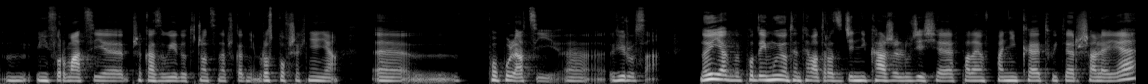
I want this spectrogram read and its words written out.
mm, informacje, przekazuje dotyczące na przykład nie wiem, rozpowszechnienia e, populacji e, wirusa. No i jakby podejmują ten temat teraz dziennikarze, ludzie się wpadają w panikę, Twitter szaleje.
